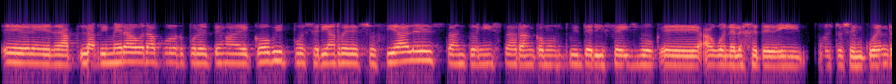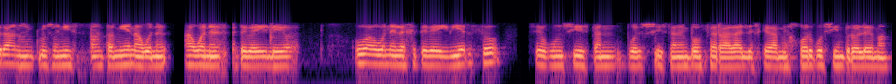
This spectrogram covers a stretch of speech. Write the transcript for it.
Eh, la, la, primera hora por, por el tema de COVID pues serían redes sociales, tanto en Instagram como en Twitter y Facebook, eh, en LGTBI puestos se encuentran, o incluso en Instagram también en, LGTBI León o Agua en LGTBI Bierzo, según si están pues si están en Ponferrada y les queda mejor, pues sin problema.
